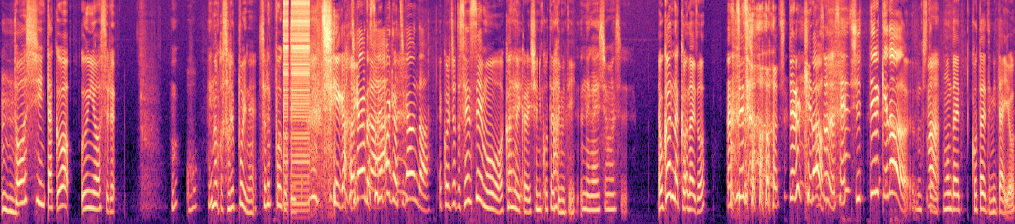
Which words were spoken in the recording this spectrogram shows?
う、うん。投資信託を運用する。お？なんかそれっぽいね。それっぽいこと言った 違う？違うんだ。それっぽいけど違うんだ。えこれちょっと先生もわかんないから一緒に答えてみていい、お願いします。わかんなくはないぞ先生は知ってるけどあそうだ先知ってるけどちょまあ。っと問題答えてみたいよ、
